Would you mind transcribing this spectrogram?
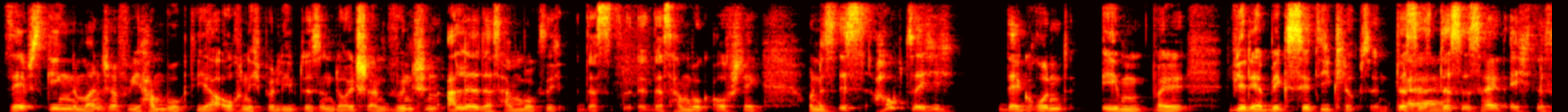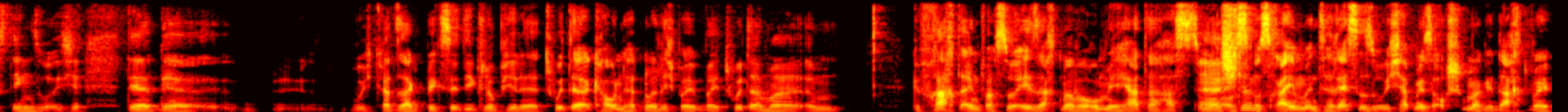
selbst gegen eine Mannschaft wie Hamburg, die ja auch nicht beliebt ist in Deutschland, wünschen alle, dass Hamburg sich, dass, dass Hamburg aufsteigt. Und es ist hauptsächlich der Grund eben, weil wir der Big City Club sind. Das, äh. ist, das ist halt echt das Ding so. Ich, der, der, wo ich gerade sage, Big City Club hier, der Twitter-Account hat neulich bei, bei Twitter mal ähm, gefragt, einfach so, ey, sagt mal, warum ihr Härter hast. So, ja, aus, aus, reinem Interesse so. Ich habe mir das auch schon mal gedacht, weil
